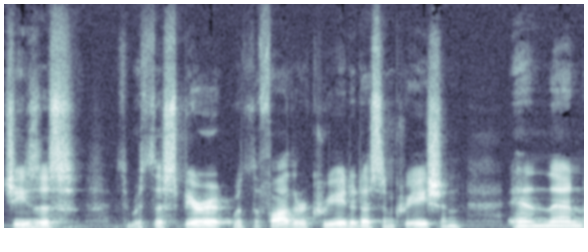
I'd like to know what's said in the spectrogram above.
Jesus, with the Spirit, with the Father, created us in creation, and then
